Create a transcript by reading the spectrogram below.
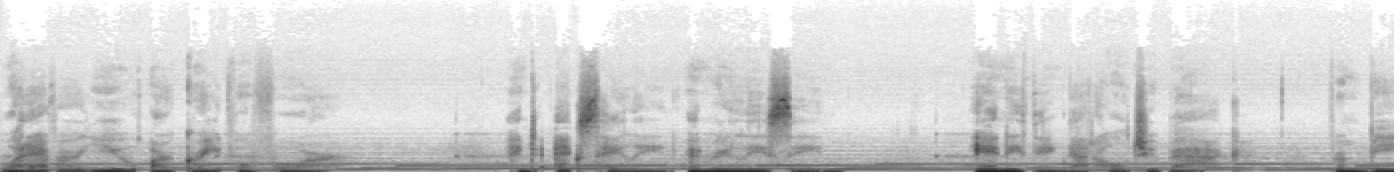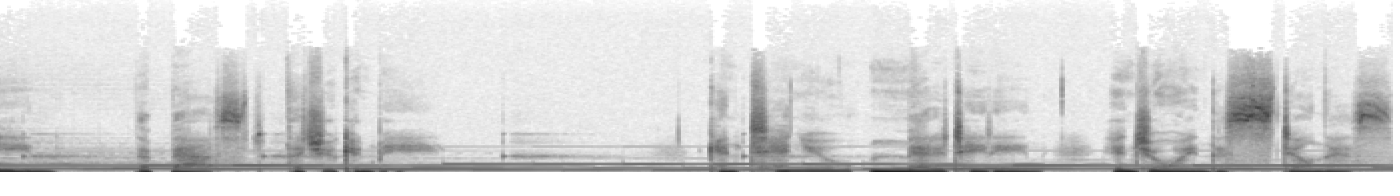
whatever you are grateful for, and exhaling and releasing anything that holds you back from being the best that you can be. Continue meditating, enjoying this stillness,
